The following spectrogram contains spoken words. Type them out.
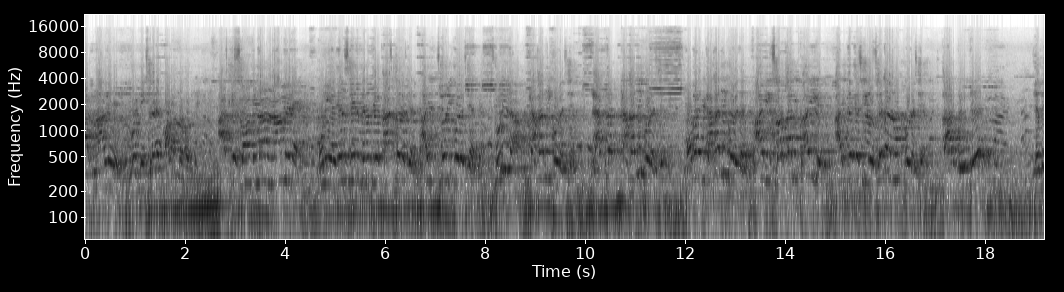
আর নালে আজকে সংবিধান না মেনে উনি এজেন্সির বিরুদ্ধে কাজ করেছেন, ফাইল চুরি করেছেন চুরি না ডাকাতি করেছেন ল্যাপটপ ডাকাতি করেছেন মোবাইল ডাকাতি করেছেন ফাইল, সরকারি ফাইলে আইপ্যাকে ছিল, সেটা লুট করেছেন তার বিরুদ্ধে যদি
